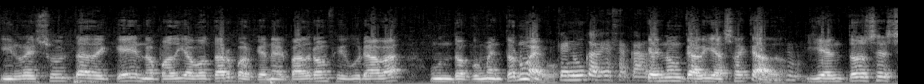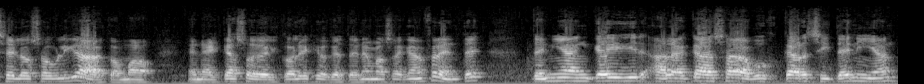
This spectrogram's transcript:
y resulta de que no podía votar porque en el padrón figuraba un documento nuevo que nunca había sacado. que nunca había sacado. Y entonces se los obligaba como en el caso del colegio que tenemos acá enfrente tenían que ir a la casa a buscar si tenían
